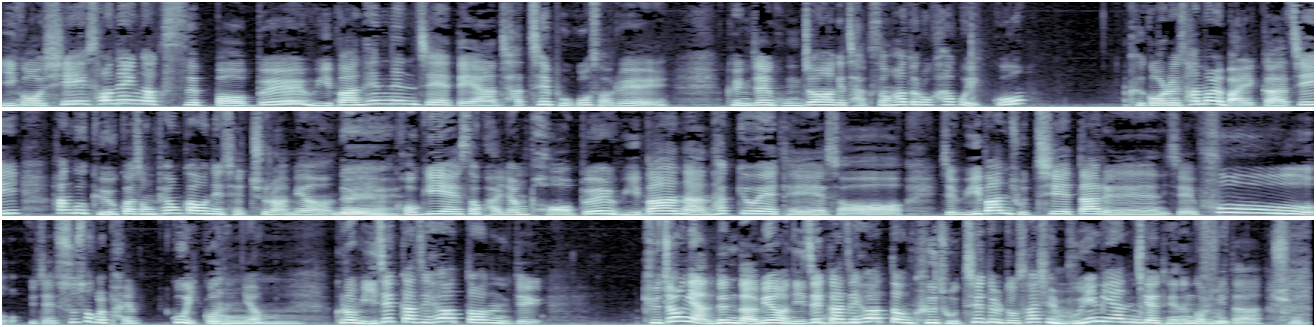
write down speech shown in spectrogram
이것이 선행학습법을 위반했는지에 대한 자체 보고서를 굉장히 공정하게 작성하도록 하고 있고 그거를 3월 말까지 한국교육과정평가원에 제출하면 네. 거기에서 관련 법을 위반한 학교에 대해서 이제 위반 조치에 따른 이제 후 이제 수속을 밟고 있거든요. 음. 그럼 이제까지 해왔던 이제 규정이 안 된다면 이제까지 음. 해왔던 그 조치들도 사실 음. 무의미한 게 되는 겁니다. 그렇죠.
